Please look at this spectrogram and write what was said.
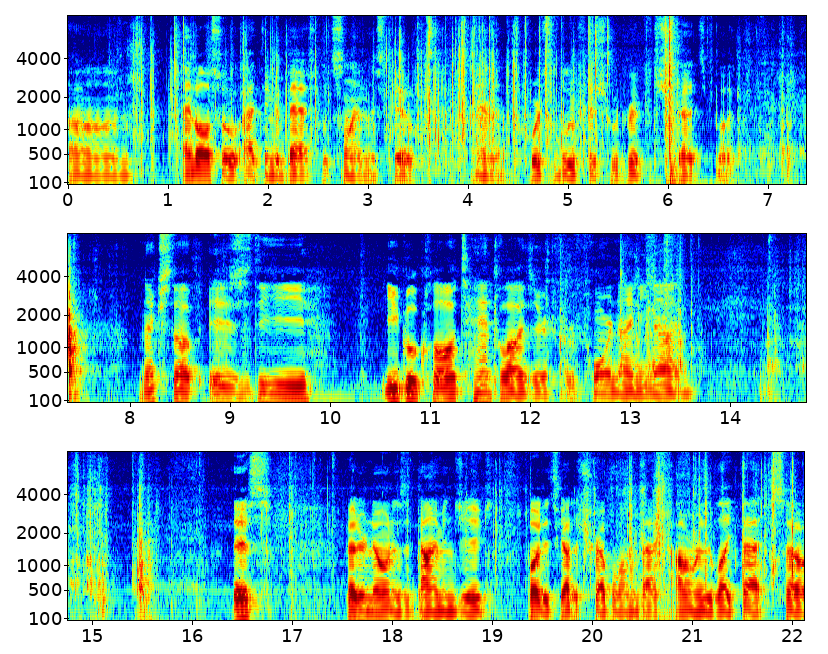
Um, and also, I think a bass would slam this too. And of course, the bluefish would rip to shreds. But next up is the Eagle Claw Tantalizer for $4.99. This, better known as a diamond jig, but it's got a treble on the back. I don't really like that, so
